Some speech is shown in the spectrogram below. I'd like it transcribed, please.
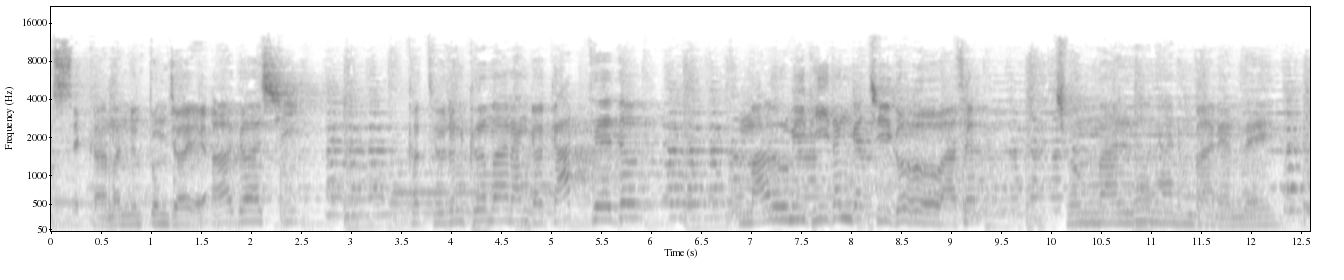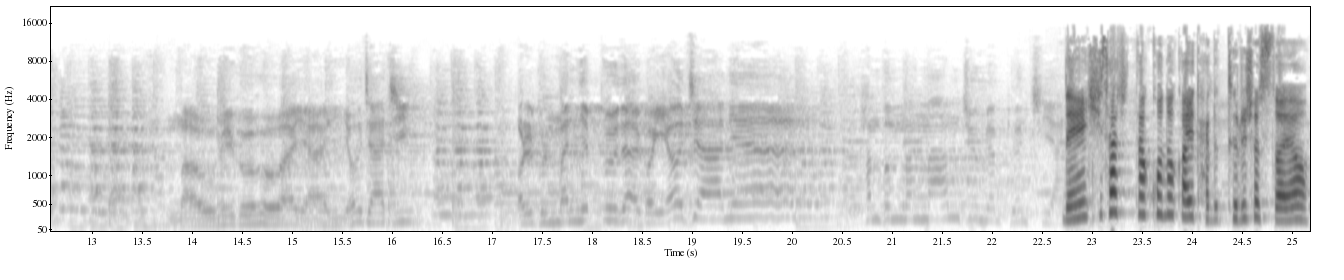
새까만 눈동자의 아가씨 겉으론 그만한 것 같아도 마음이 비단같이 고와서 정말로 나는 반했네 마음이 고와야 여자지 얼굴만 예쁘다고 여자냐 한 번만 마음 주면 변치 않 네, 시사진단 코너까지 다 들으셨어요.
